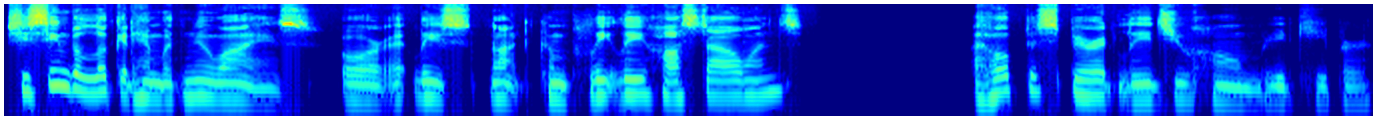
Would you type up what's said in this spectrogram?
She seemed to look at him with new eyes, or at least not completely hostile ones. I hope the Spirit leads you home, Reed Keeper.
